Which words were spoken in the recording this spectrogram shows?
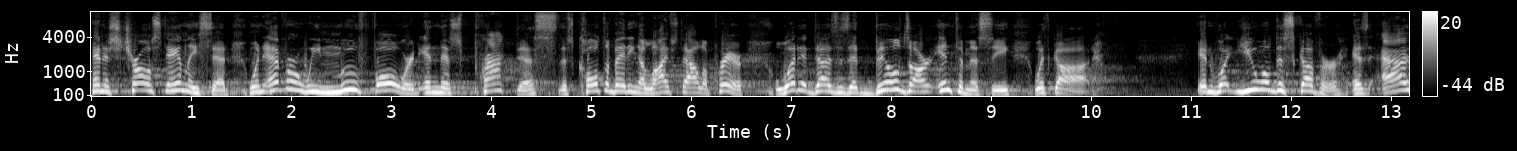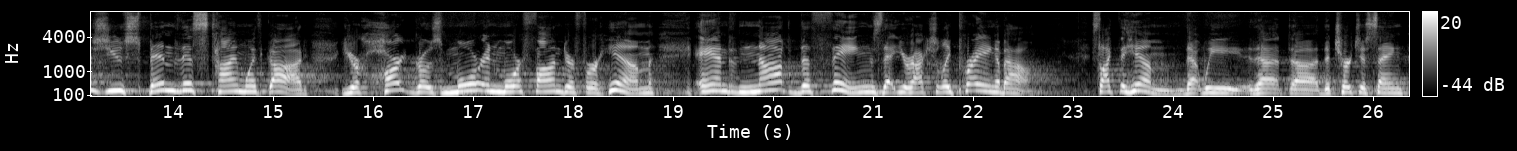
And as Charles Stanley said, whenever we move forward in this practice, this cultivating a lifestyle of prayer, what it does is it builds our intimacy with God. And what you will discover is as you spend this time with God, your heart grows more and more fonder for Him and not the things that you're actually praying about. It's like the hymn that we that uh, the church is saying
